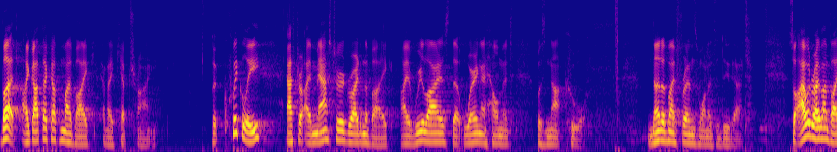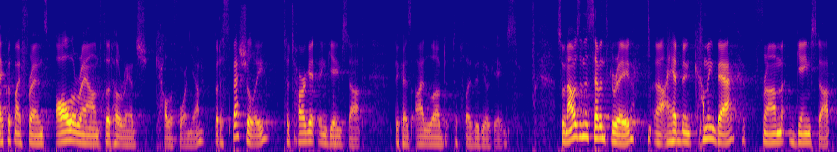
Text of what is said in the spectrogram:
But I got back up on my bike and I kept trying. But quickly, after I mastered riding the bike, I realized that wearing a helmet was not cool. None of my friends wanted to do that. So I would ride my bike with my friends all around Foothill Ranch, California, but especially to Target and GameStop because I loved to play video games. So when I was in the seventh grade, uh, I had been coming back from GameStop,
